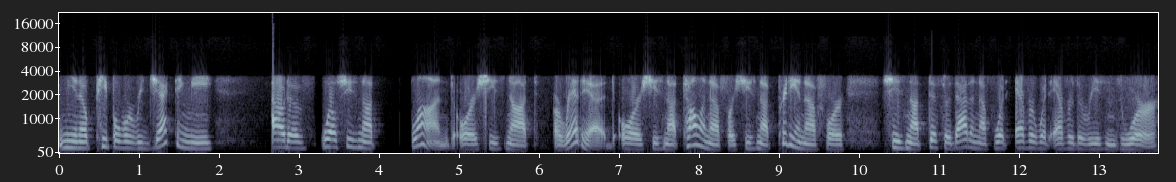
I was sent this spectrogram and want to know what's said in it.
You know, people were rejecting me out of, well, she's not blonde, or she's not a redhead, or she's not tall enough, or she's not pretty enough, or she's not this or that enough, whatever, whatever the reasons were.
